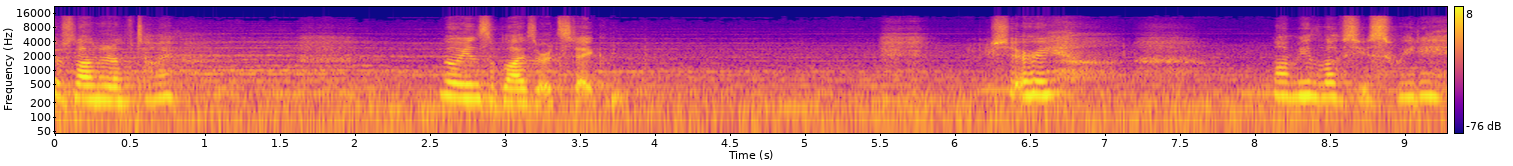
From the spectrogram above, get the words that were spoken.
There's not enough time. Millions of lives are at stake. Sherry, Mommy loves you, sweetie.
